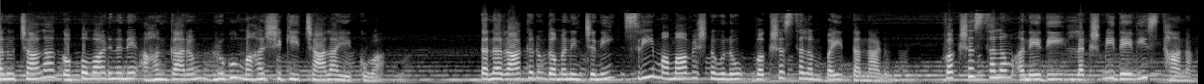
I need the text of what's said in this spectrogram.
తను చాలా గొప్పవాడిననే అహంకారం భృగు మహర్షికి చాలా ఎక్కువ. తన రాకను గమనించని శ్రీ మమావిష్ణువును వక్షస్థలంపై తన్నాడు. వక్షస్థలం అనేది లక్ష్మీదేవి స్థానం.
